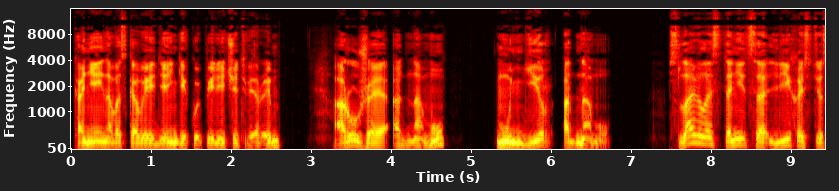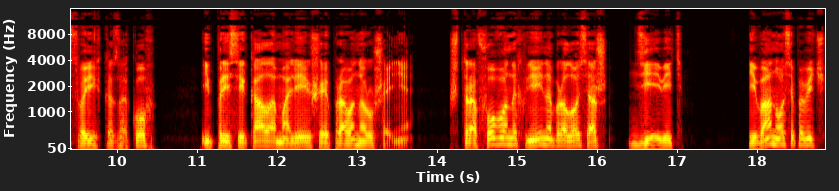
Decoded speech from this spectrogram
Коней на восковые деньги купили четверым, оружие одному, мундир одному. Славилась станица лихостью своих казаков и пресекала малейшее правонарушение. Штрафованных в ней набралось аж девять. Иван Осипович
